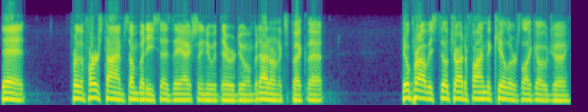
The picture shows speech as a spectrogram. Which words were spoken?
that for the first time somebody says they actually knew what they were doing, but I don't expect that. He'll probably still try to find the killers like O.J.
